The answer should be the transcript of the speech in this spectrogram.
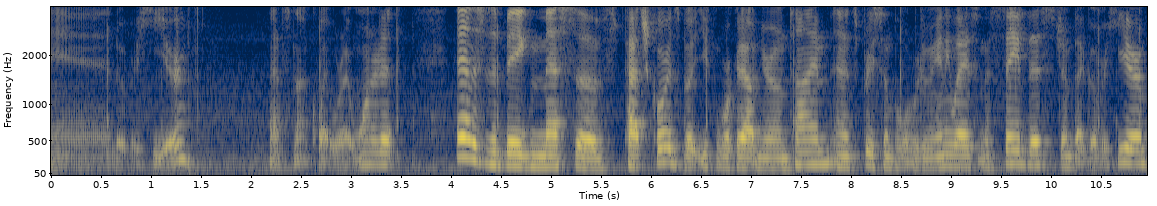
And over here. That's not quite where I wanted it. And this is a big mess of patch cords, but you can work it out in your own time. And it's pretty simple what we're doing anyway. So I'm going to save this, jump back over here.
